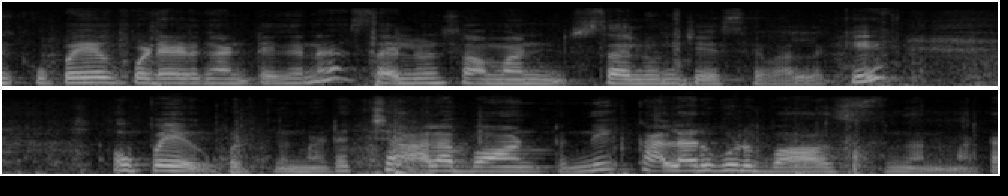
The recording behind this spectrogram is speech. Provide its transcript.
మీకు ఉపయోగపడేది కంటే కన్నా సలూన్ సామాన్ సలూన్ చేసే వాళ్ళకి. ఉపయోగపడుతుంది అనమాట చాలా బాగుంటుంది. కలర్ కూడా బాగా వస్తుంది అనమాట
